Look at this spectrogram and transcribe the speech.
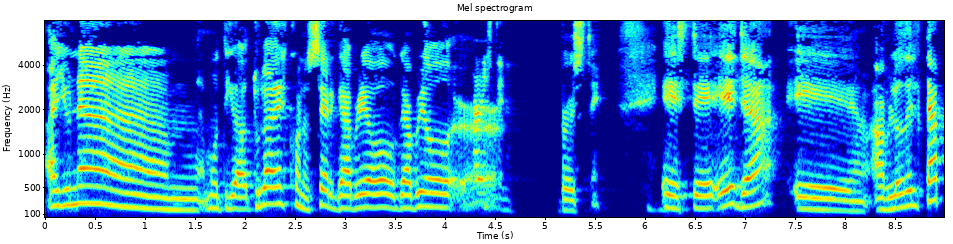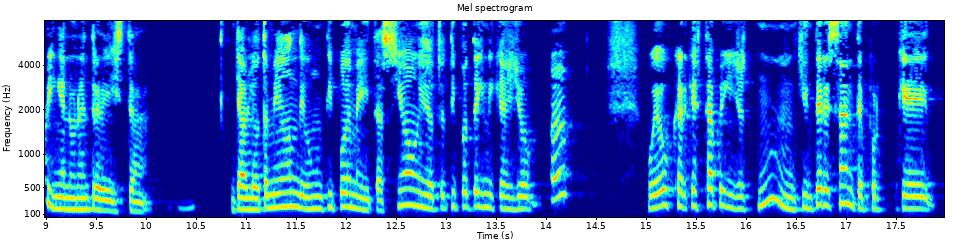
hay una mm, motivada, tú la debes conocer, Gabriel, Gabriel Bernstein. Bernstein. Este, ella eh, habló del tapping en una entrevista. Y habló también de un tipo de meditación y de otro tipo de técnicas. Y yo, ah, voy a buscar qué es tapping. Y yo, "Mm, qué interesante, porque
